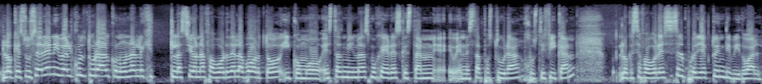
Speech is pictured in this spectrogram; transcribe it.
lo que sucede a nivel cultural con una legislación a favor del aborto y como estas mismas mujeres que están eh, en esta postura justifican, lo que se favorece es el proyecto individual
